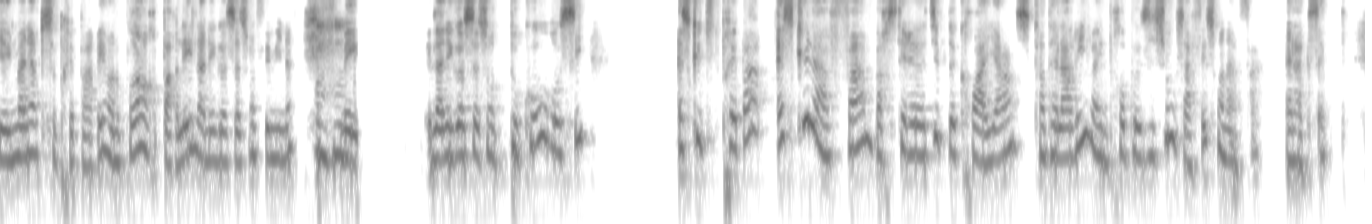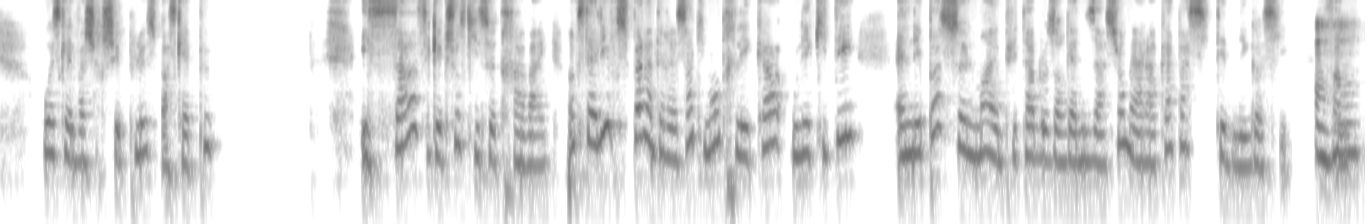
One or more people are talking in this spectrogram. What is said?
il y a une manière de se préparer. On pourra en reparler, la négociation féminine, mm-hmm. mais la négociation tout court aussi. Est-ce que tu te prépares? Est-ce que la femme, par stéréotype de croyance, quand elle arrive à une proposition où ça fait son affaire, elle accepte? Ou est-ce qu'elle va chercher plus parce qu'elle peut? Et ça, c'est quelque chose qui se travaille. Donc, c'est un livre super intéressant qui montre les cas où l'équité, elle n'est pas seulement imputable aux organisations, mais à la capacité de négocier. Mm-hmm.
